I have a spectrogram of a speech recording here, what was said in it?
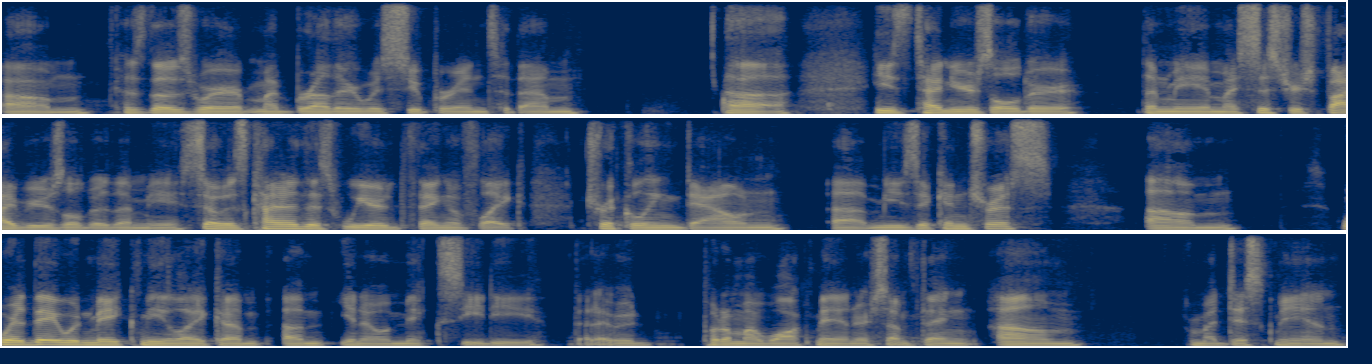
Um, because those were my brother was super into them. Uh he's 10 years older than me, and my sister's five years older than me. So it's kind of this weird thing of like trickling down uh, music interests, um, where they would make me like a, a you know a mix CD that I would put on my Walkman or something, um, or my Discman,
